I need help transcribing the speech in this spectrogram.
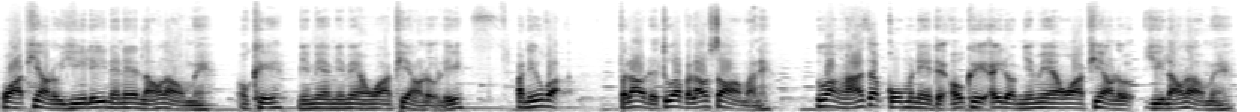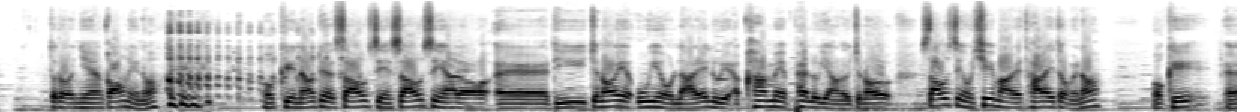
ဟိုဟာဖြစ်အောင်လို့ရေလေးနည်းနည်းလောင်းလာအောင်မယ်โอเคမြင်မြန်မြင်မြန်ဟိုဟာဖြစ်အောင်လို့လေအနည်းကဘလောက်လဲ तू ကဘလောက်စောင့်အောင်ပါလဲ तू က59မိနစ်တဲ့โอเคအဲ့တော့မြင်မြန်ဟိုဟာဖြစ်အောင်လို့ရေလောင်းလာအောင်မယ်တော်တော်ညံကောင်းနေနော်โอเคနောက်ထပ်စောက်စင်စောက်စင်ကတော့အဲဒီကျွန်တော်ရဲ့ဥယျာဉ်ကိုလာတဲ့လူတွေအခမဲ့ဖက်လို့ရအောင်လို့ကျွန်တော်တို့စောက်စင်ကိုရှေ့မှာပဲထားလိုက်တော့မယ်နော်โอเคအဲ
